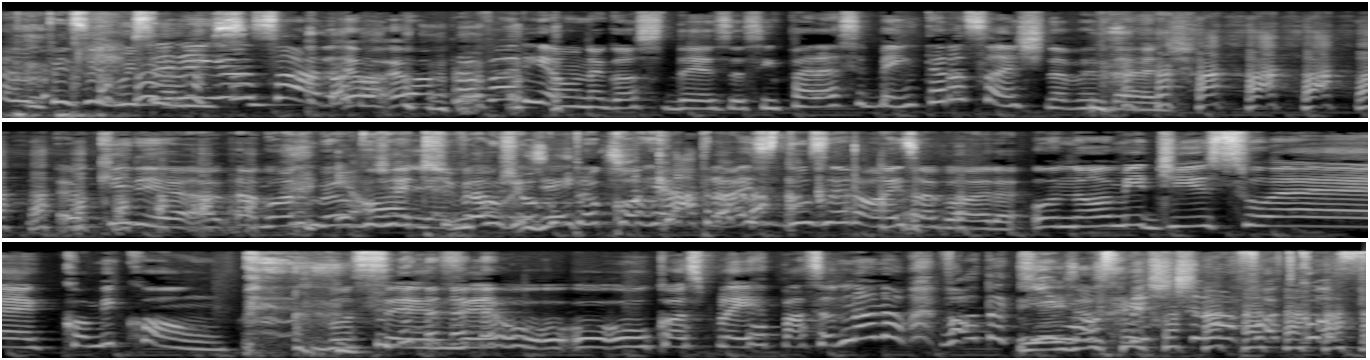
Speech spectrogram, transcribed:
Eu pensei muito Seria nisso. engraçado. Eu, eu aprovaria um negócio desse, assim. Parece bem interessante, na verdade. Eu queria. Agora o meu E olha, objetivo é um jogo gente, pra eu correr atrás dos heróis agora. O nome disso é Comic Con. Você vê o, o, o cosplayer passando. Não, não, volta aqui, já moça, deixa eu tirar uma foto com você.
